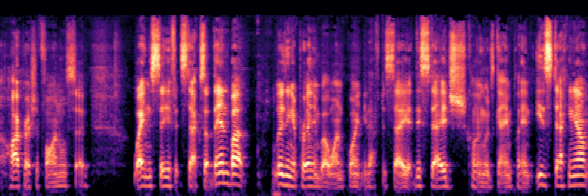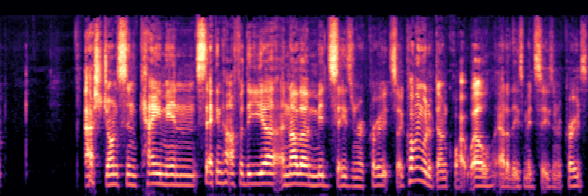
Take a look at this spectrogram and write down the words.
high pressure finals. So wait and see if it stacks up then. But losing a prelim by one point, you'd have to say at this stage, Collingwood's game plan is stacking up. Ash Johnson came in second half of the year, another mid-season recruit. So Collingwood have done quite well out of these mid-season recruits.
